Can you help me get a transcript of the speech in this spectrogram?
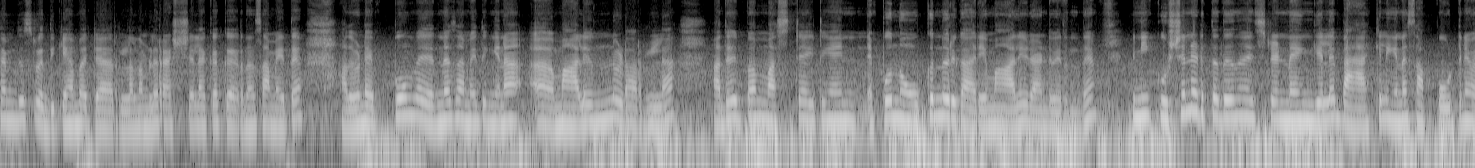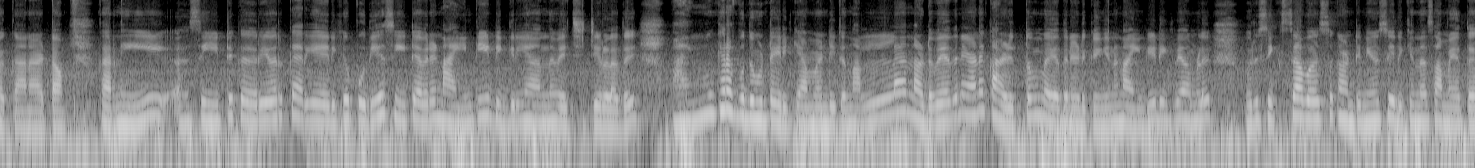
സമയത്ത് ശ്രദ്ധിക്കാൻ പറ്റാറില്ല. നമ്മൾ റഷ്യയിലൊക്കെ കയറുന്ന സമയത്ത്. അതുകൊണ്ട് എപ്പോഴും വരുന്ന സമയത്ത് ഇങ്ങനെ മാലയൊന്നും ഇടാറില്ല. അത് ഇപ്പം മസ്റ്റായിട്ട് ഞാൻ എപ്പോഴും നോക്കുന്നൊരു കാര്യം മാല ഇടാണ്ട് വരുന്നത്. പിന്നെ ഈ കുഷൻ എടുത്തത് എന്ന് വെച്ചിട്ടുണ്ടെങ്കിൽ ബാക്കിൽ ഇങ്ങനെ സപ്പോർട്ടിന് വെക്കാനായിട്ടോ കാരണം ഈ സീറ്റ് കയറിയവർക്ക് അറിയായിരിക്കും പുതിയ സീറ്റ് അവർ നയന്റി ഡിഗ്രി ആണെന്ന് വെച്ചിട്ടുള്ളത്. ഭയങ്കര ബുദ്ധിമുട്ടായിരിക്കാൻ വേണ്ടിയിട്ട് നല്ല നല്ല നടുവേദനയാണ് കഴുത്തും വേദന എടുക്കും ഇങ്ങനെ നയന്റി ഡിഗ്രി നമ്മൾ ഒരു സിക്സ് അവേഴ്സ് കണ്ടിന്യൂസ് ഇരിക്കുന്ന സമയത്ത്.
